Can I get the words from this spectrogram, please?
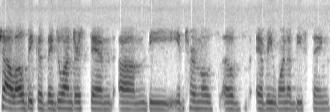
shallow because they do understand um, the internals of every one of these things.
